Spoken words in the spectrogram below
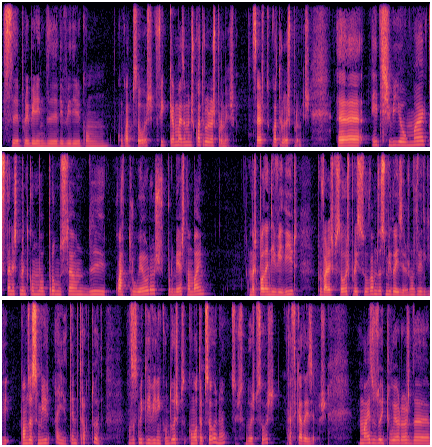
se proibirem de dividir com, com quatro pessoas, fica mais ou menos 4 euros por mês, certo? 4 euros por mês. A HBO Max está neste momento com uma promoção de 4 euros por mês também, mas podem dividir por várias pessoas, por isso vamos assumir 2 euros. Vamos, dividir, vamos assumir. Ai, até me troco todo. Vamos assumir que dividem com, duas, com outra pessoa, não é? Ou seja, são duas pessoas, então fica 2 euros. Mais os 8 euros da.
